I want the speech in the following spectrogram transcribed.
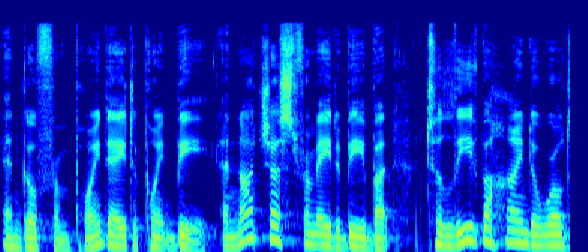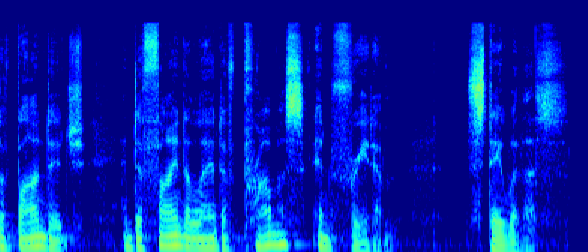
and go from point A to point B. And not just from A to B, but to leave behind a world of bondage and to find a land of promise and freedom. Stay with us.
